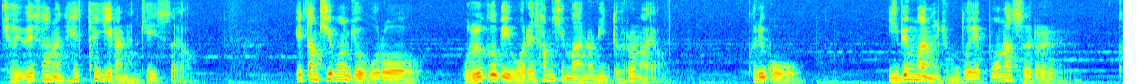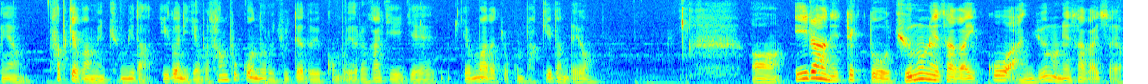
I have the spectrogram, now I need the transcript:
저희 회사는 혜택이라는 게 있어요. 일단 기본적으로 월급이 월에 30만 원이 늘어나요. 그리고 200만 원 정도의 보너스를 그냥 합격하면 줍니다. 이건 이제 뭐 상품권으로 줄 때도 있고 뭐 여러 가지 이제 연마다 조금 바뀌던데요. 어, 이러한 혜택도 주는 회사가 있고 안 주는 회사가 있어요.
